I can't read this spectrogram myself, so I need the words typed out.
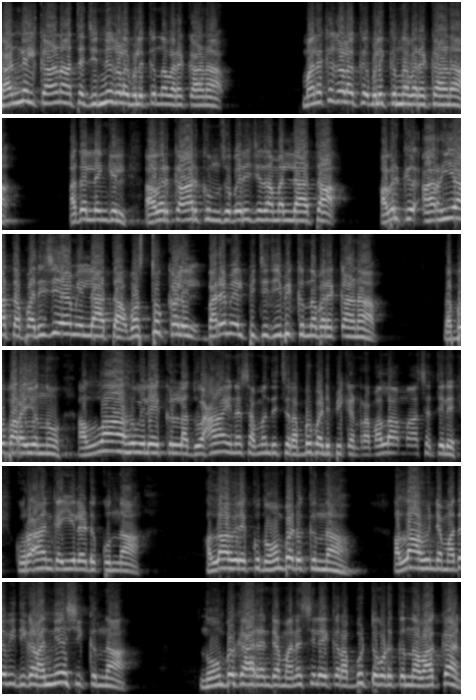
കണ്ണിൽ കാണാത്ത ജിന്നുകളെ വിളിക്കുന്നവരെ കാണാം. മലക്കുകളൊക്കെ വിളിക്കുന്നവരെ കാണാം. അതല്ലെങ്കിൽ അവർക്കാർക്കും സുപരിചിതമല്ലാത്ത അവർക്ക് അറിയാത്ത പരിചയമില്ലാത്ത വസ്തുക്കളിൽ ഭരമേൽപ്പിച്ച് ജീവിക്കുന്നവരെ റബ്ബ് പറയുന്നു അള്ളാഹുവിലേക്കുള്ള ദുആനെ സംബന്ധിച്ച് റബ്ബ് പഠിപ്പിക്കാൻ റമലാം മാസത്തിൽ ഖുർആൻ കയ്യിലെടുക്കുന്ന അള്ളാഹുലേക്ക് നോമ്പെടുക്കുന്ന അള്ളാഹുവിന്റെ മതവിധികൾ അന്വേഷിക്കുന്ന നോമ്പുകാരന്റെ മനസ്സിലേക്ക് റബ്ബിട്ട് കൊടുക്കുന്ന വാക്കാൻ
